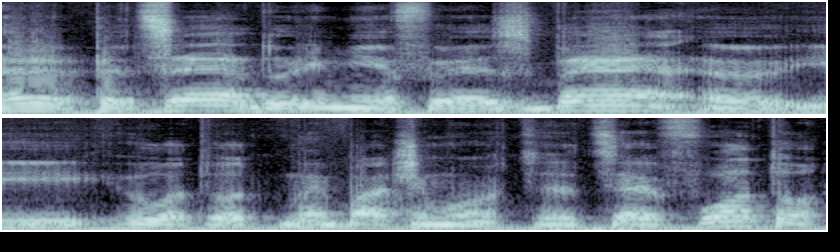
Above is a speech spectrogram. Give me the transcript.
РПЦ дорівнює ФСБ. І от, от ми бачимо це, це фото.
